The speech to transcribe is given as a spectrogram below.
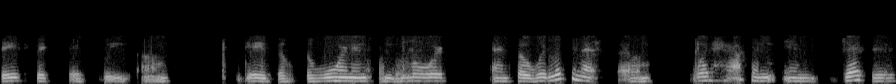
Day six that we um, gave the, the warning from the Lord, and so we're looking at um, what happened in Judges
